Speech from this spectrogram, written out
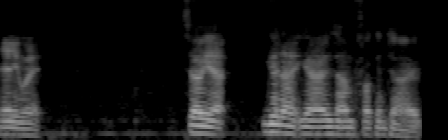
anyway. So yeah, good night guys. I'm fucking tired.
